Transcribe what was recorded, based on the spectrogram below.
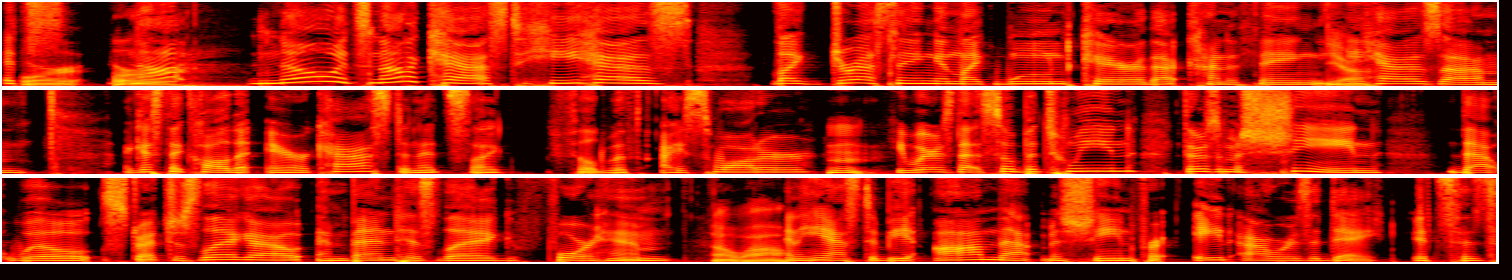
It's Or- or- not. No, it's not a cast. He has like dressing and like wound care, that kind of thing. Yeah. He has, um, I guess they call it an air cast, and it's like filled with ice water. Hmm. He wears that. So between there's a machine that will stretch his leg out and bend his leg for him, Oh wow! and he has to be on that machine for eight hours a day. It's his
